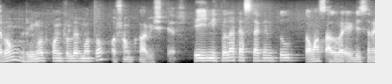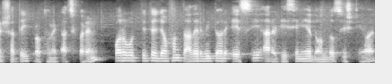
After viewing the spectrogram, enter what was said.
এবং রিমোট কন্ট্রোলের মতো অসংখ্য আবিষ্কার। এই নিকোলা টেসলা কিন্তু টমাস আলভা এডিসনের সাথেই প্রথমে কাজ করেন। পরবর্তীতে যখন তাদের ভিতর এসি আর ডিসি নিয়ে দ্বন্দ্ব সৃষ্টি হয়,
